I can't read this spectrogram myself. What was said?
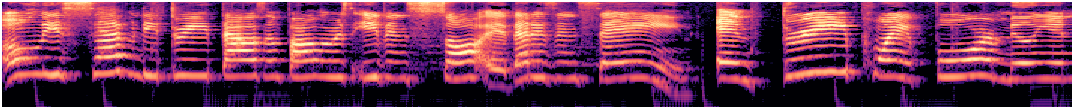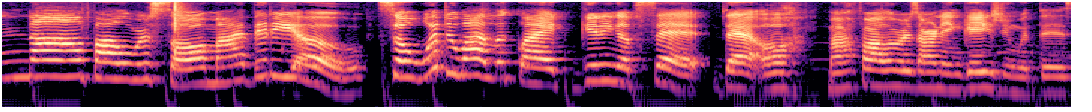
only 73,000 followers even saw it it. That is insane. And 3.4 million non-followers saw my video. So what do I look like getting upset that, oh, my followers aren't engaging with this.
